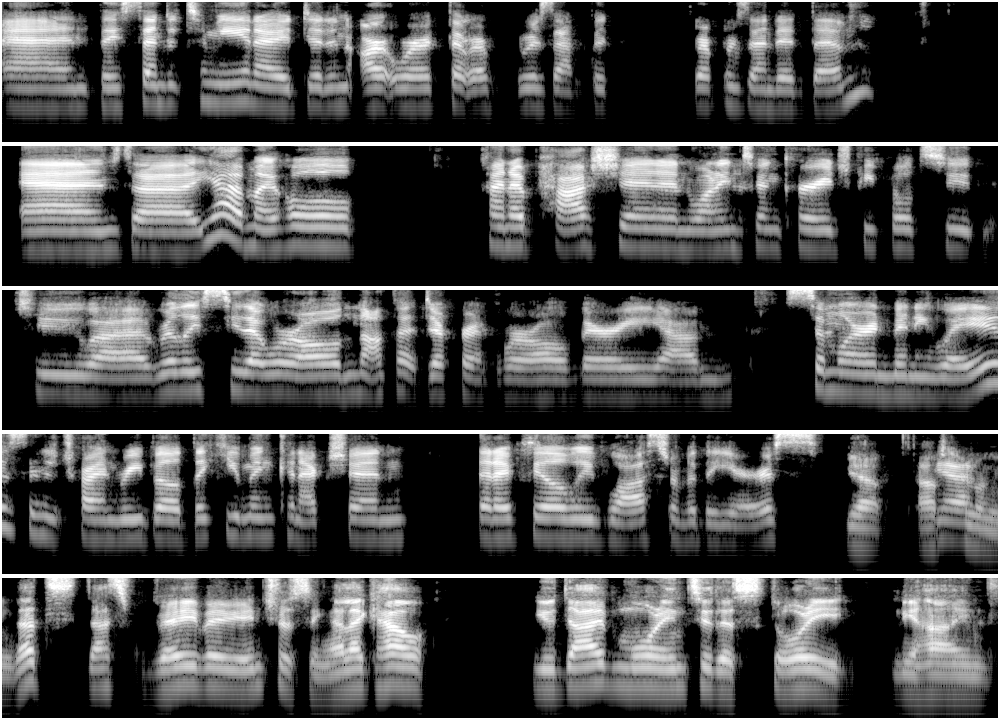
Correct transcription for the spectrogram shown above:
And they sent it to me, and I did an artwork that represented represented them. And uh, yeah, my whole kind of passion and wanting to encourage people to to uh, really see that we're all not that different. We're all very um, similar in many ways, and to try and rebuild the human connection that I feel we've lost over the years. Yeah, Yeah. absolutely. That's that's very very interesting. I like how you dive more into the story behind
